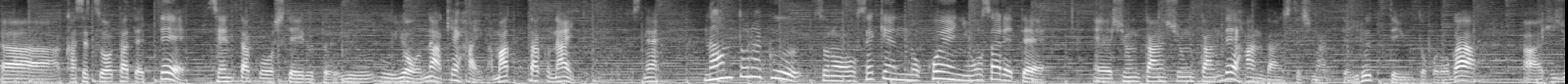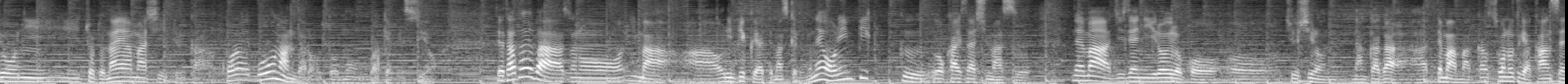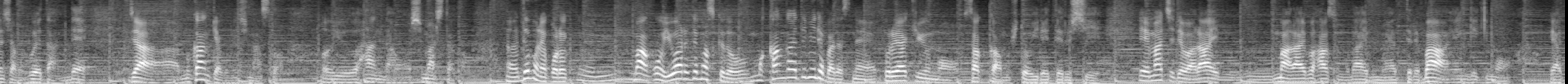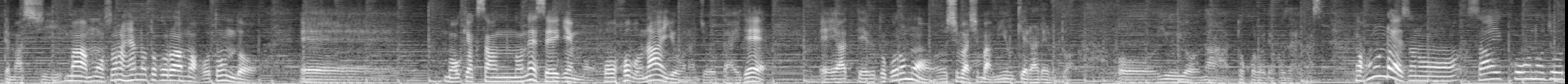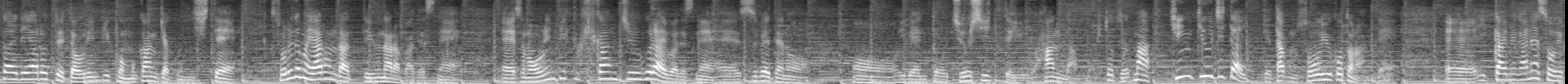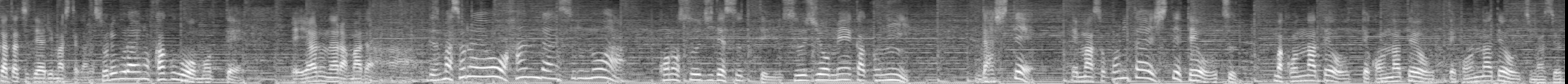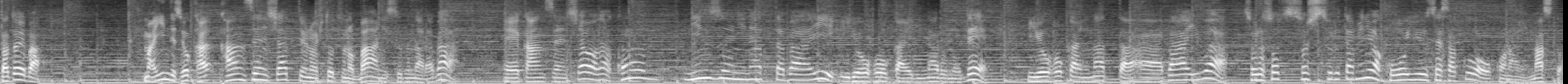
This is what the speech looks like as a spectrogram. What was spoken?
あ仮説を立てて選択をしているというような気配が全くないということですね。なんとなくその世間の声に押されて、えー、瞬間瞬間で判断してしまっているっていうところがあ非常にちょっと悩ましいというかこれどうなんだろうと思うわけですよ。で例えばその今オリンピックやってますけどもねオリンピックを開催します。でまあ事前にいろいろこう中止論なんかがあってまあまあその時は感染者も増えたんでじゃあ無観客にしますという判断をしましたと。でもね、これ、まあ、こう言われてますけど、まあ、考えてみればですねプロ野球もサッカーも人を入れてるし、え街ではライブ、まあ、ライブハウスもライブもやってれば演劇もやってますし、まあ、もうその辺のところはまほとんど、えー、まあ、お客さんの、ね、制限もほぼないような状態で、え、やっているところもしばしば見受けられるというようなところでございます。本来その最高の状態でやるといったオリンピックを無観客にしてそれでもやるんだっていうならばですね、そのオリンピック期間中ぐらいはですねすべ、てのイベントを中止っていう判断も一つ、まあ、緊急事態って多分そういうことなんで、え、1回目がねそういう形でやりましたからそれぐらいの覚悟を持ってやるならまだで、まあ、それを判断するのはこの数字ですっていう数字を明確に出して、えまあ、そこに対して手を打つ、まあ、こんな手を打ってこんな手を打ってこんな手を打ちますよ。例えばまあいいんですよ。感染者っていうのを一つのバーにするならば、えー、感染者がこの人数になった場合医療崩壊になるので医療崩壊になった場合はそれを阻止するためにはこういう施策を行いますと。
